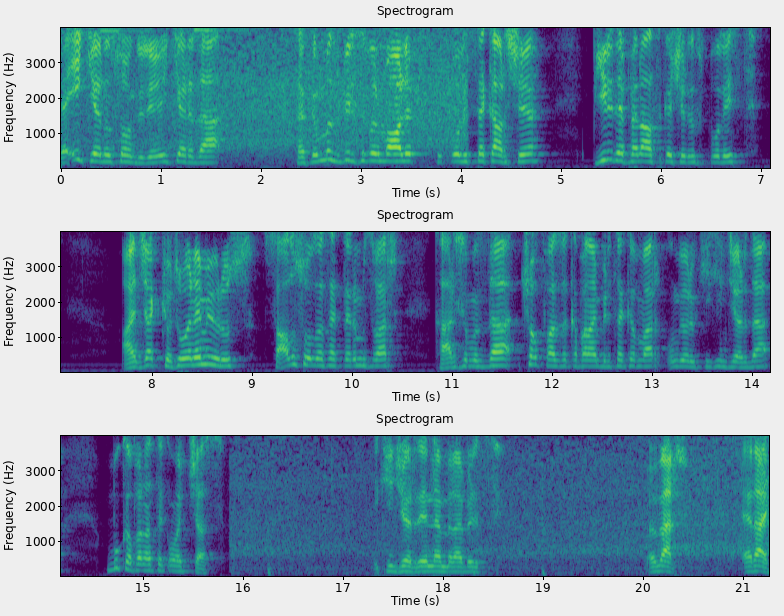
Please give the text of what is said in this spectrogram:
Ve ilk yarının son düdüğü. İlk yarıda takımımız 1-0 mağlup futboliste karşı. Bir de penaltı kaçırdı futbolist. Ancak kötü oynamıyoruz. Sağlı sollu ataklarımız var. Karşımızda çok fazla kapanan bir takım var. Umuyorum ki ikinci yarıda bu kapanan takım açacağız. İkinci yarıda yeniden beraberiz. Ömer. Eray.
